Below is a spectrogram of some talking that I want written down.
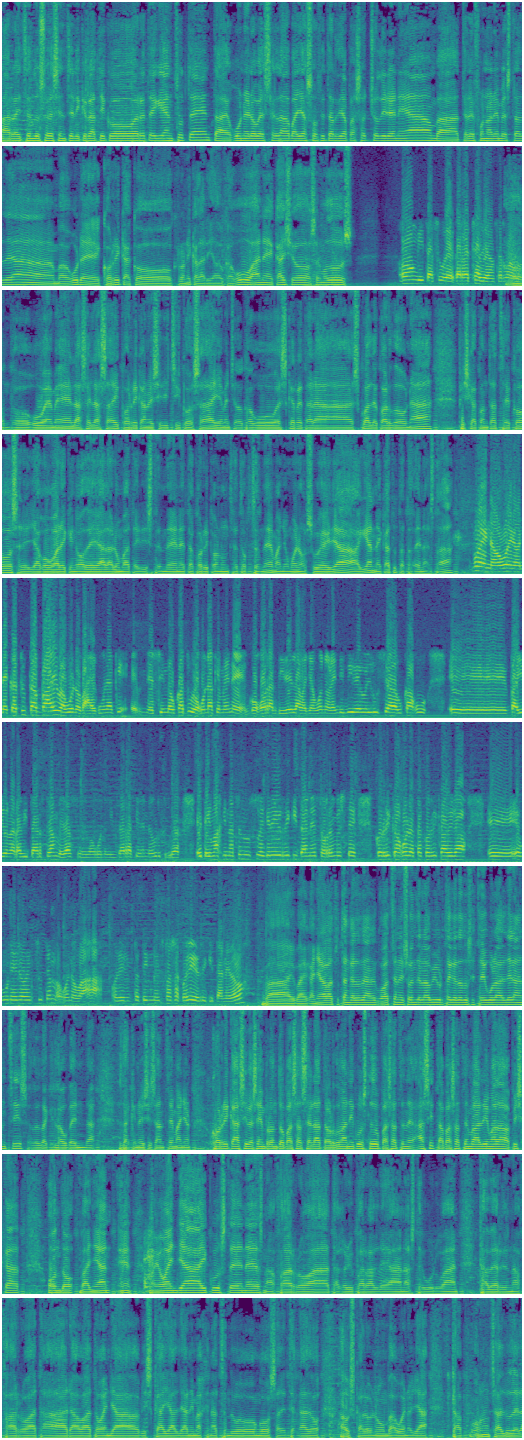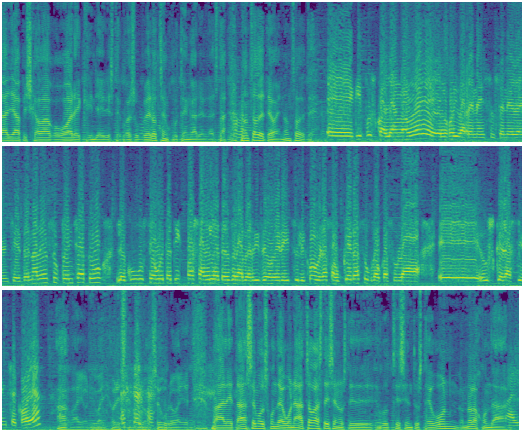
Jarraitzen duzu esentzelik erratiko erretegian zuten, eta egunero bezala, baia sortzitardia pasotxo direnean, ba, telefonoaren bestaldean, ba, gure korrikako kronikalaria daukagu. Hane, kaixo, zer moduz? Ongi eta zue, garratxaldean, zer modu? Ondo, gu hemen, lasai lasai, korrika noiz iritsiko zai, hemen txadokagu eskerretara eskualdeko arduna, pixka kontatzeko, zere ja gogoarekin gaude alarun bat iristen den, eta korrika onuntzet ortzen den, baina, bueno, zue ja agian nekatuta eta dena, ez da? Bueno, bueno, nekatuta bai, ba, bueno, ba, egunak eh, ezin daukatu, egunak hemen eh, gogorrak direla, baina, bueno, orain bideo luzea daukagu e, bai honara bitartean, beraz, ba, bueno, indarrak ere neurtu da. Eta imaginatzen duzuek ere irrikitan ez, horren beste korrika gora eta korrika bera e, egunero entzuten, ba, bueno, ba, hori entatik noiz pasako ere irrikitan edo. Bai, bai, gainera batzutan gatatzen, gogatzen zuen dela bi urte getatu zitzaigula alderantziz, edo ez dakit lau den da, ez dakit noiz izan zen, baina korrika hasi bezain pronto pasazela, eta orduan ikuste du pasatzen, hasi eta pasatzen bali da, pixka ondo, baina, eh, baina ja ikusten ez, Nafarroa, eta gero iparraldean, asteburuan, eta berriz Nafarroa, eta Araba, eta ja Bizkai aldean imaginatzen du ongo zaretela edo auskalo nun, ba, bueno, ja, eta onuntza aldu dela, ja, pixka ba, gogoarekin ja iristeko, ez berotzen juten garela, ez da. Non zaudete bai, non zaudete? E, Gipuzko aldean gaude, elgoi barren hain zuzen edo entxe. Dena den zu pentsatu, leku guzti hauetatik pasa dela eta ez dela berri ere itzuliko, beraz, aukera zuk daukazula e, euskera astintzeko, eh? Ah, bai, hori bai, hori seguro, seguro bai. Vale, eta hacemos junta eguna. Atzo gazteizen utzi zintuzte egun, nola junda? Bai.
